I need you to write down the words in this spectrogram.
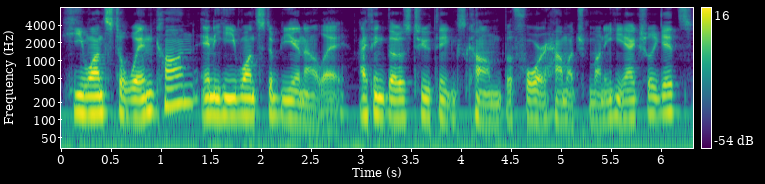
he wants to win Con and he wants to be in LA. I think those two things come before how much money he actually gets.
